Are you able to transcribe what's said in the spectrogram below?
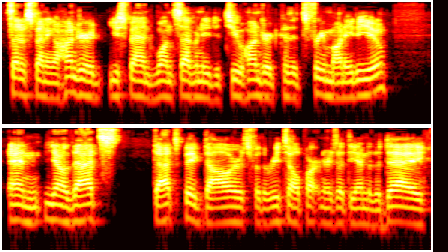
instead of spending 100, you spend 170 to 200 because it's free money to you. And you know, that's that's big dollars for the retail partners at the end of the day.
